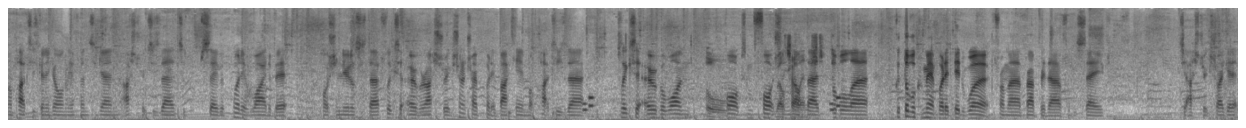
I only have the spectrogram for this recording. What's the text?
and Paxi's going to go on the offense again. Asterix is there to save it, put it wide a bit. Fortunately, Noodles is there, flicks it over Asterix, trying to try and put it back in, but Paxi's there, flicks it over one. Oh, Forks unfortunately Well not there. challenged. Double, uh, good double commit, but it did work from uh, Bradbury there for the save. To Asterix try to get it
